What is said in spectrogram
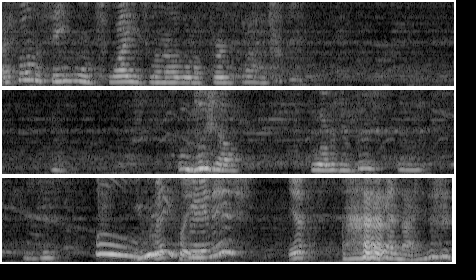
I fell in the same hole twice when I was on the first lap. Ooh, blue shell. Whoever's in first. Um, Ooh, you really finished? Yep. I got nine.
